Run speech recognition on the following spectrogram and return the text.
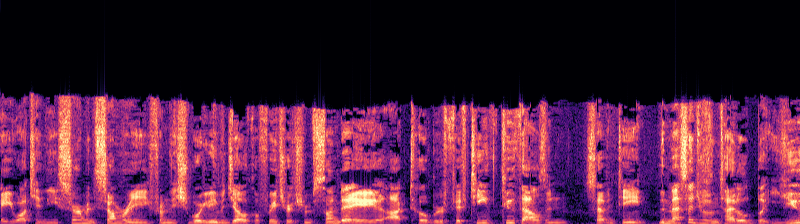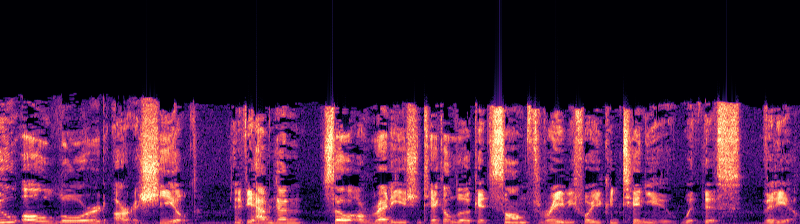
Hey, you're watching the sermon summary from the Sheboygan Evangelical Free Church from Sunday, October 15th, 2017. The message was entitled, But You, O Lord, Are a Shield. And if you haven't done so already, you should take a look at Psalm 3 before you continue with this video.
